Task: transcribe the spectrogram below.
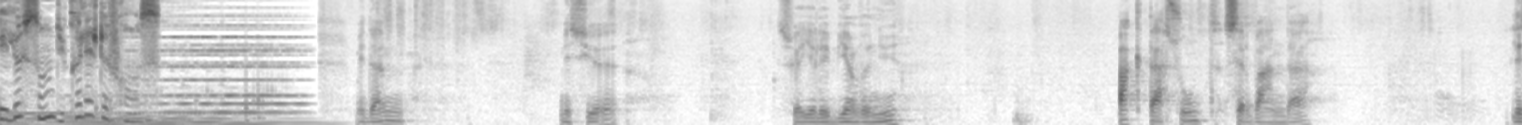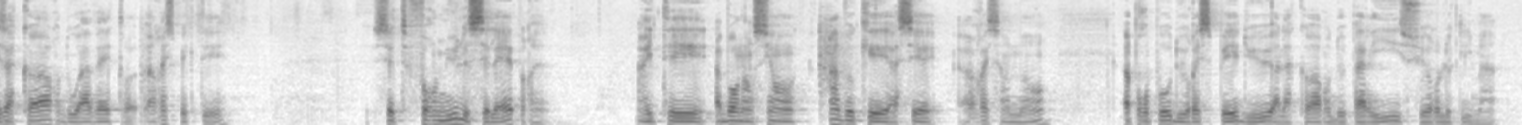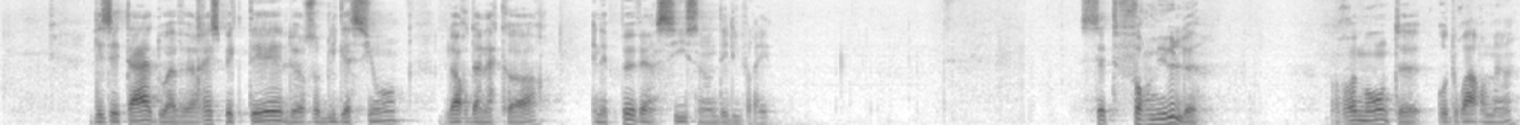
Les leçons du Collège de France. Mesdames, Messieurs, soyez les bienvenus. Pacta sunt servanda. Les accords doivent être respectés. Cette formule célèbre a été à bon ancien invoquée assez récemment à propos du respect dû à l'accord de Paris sur le climat. Les États doivent respecter leurs obligations lors d'un accord et ne peuvent ainsi s'en délivrer. Cette formule remonte au droit romain.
